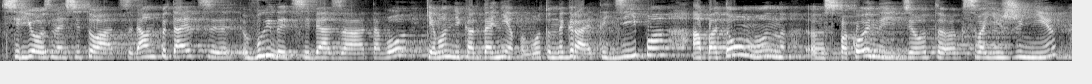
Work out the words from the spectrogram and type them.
серьезная ситуация, да, он пытается выдать себя за того, кем он никогда не был. Вот он играет Эдипа, а потом он э, спокойно идет э, к своей жене,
